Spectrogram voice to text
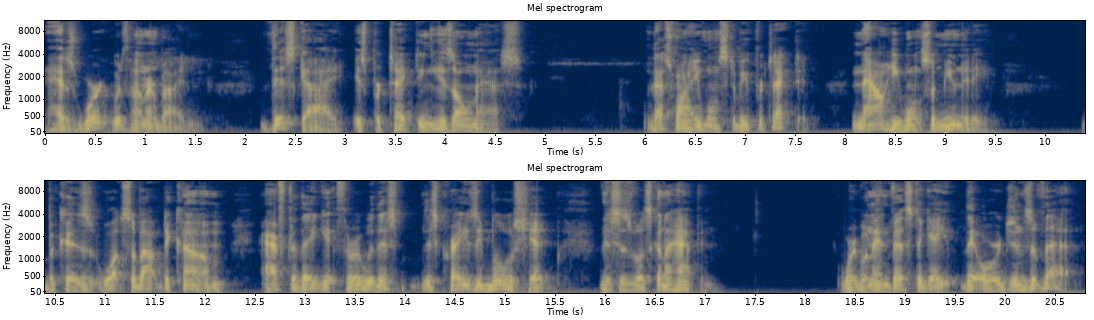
has worked with Hunter Biden. This guy is protecting his own ass. That's why he wants to be protected. Now he wants immunity because what's about to come after they get through with this this crazy bullshit, this is what's going to happen. We're going to investigate the origins of that.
